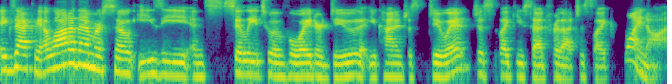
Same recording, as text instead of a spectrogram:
Exactly. A lot of them are so easy and silly to avoid or do that you kind of just do it. Just like you said, for that, just like, why not?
